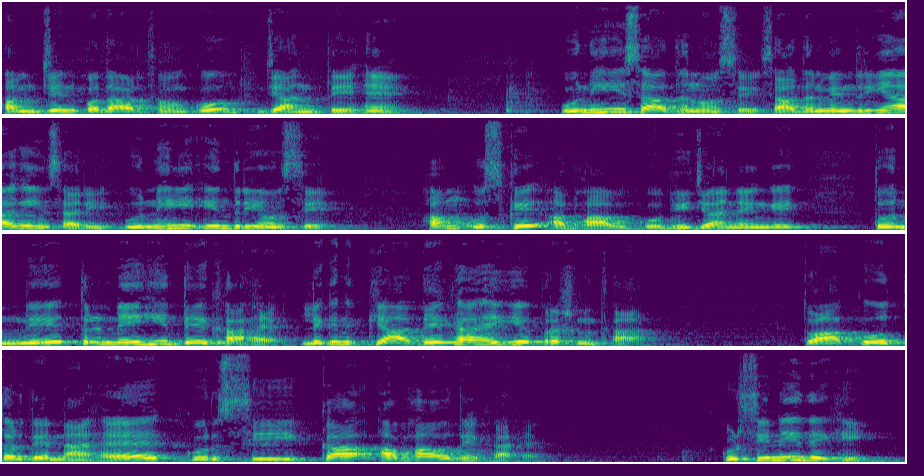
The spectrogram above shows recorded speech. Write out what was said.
हम जिन पदार्थों को जानते हैं। उन्हीं साधनों से, साधन में इंद्रियाँ आ गई सारी, उन्हीं इंद्रियों से हम उसके अभाव को भी जानेंगे। तो नेत्र ने ही देखा है, लेकिन क्या देखा है ये प्रश्न था। तो आपको उत्तर देना है, कुर्सी का अभाव देखा है। कुर्सी नहीं देखी?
